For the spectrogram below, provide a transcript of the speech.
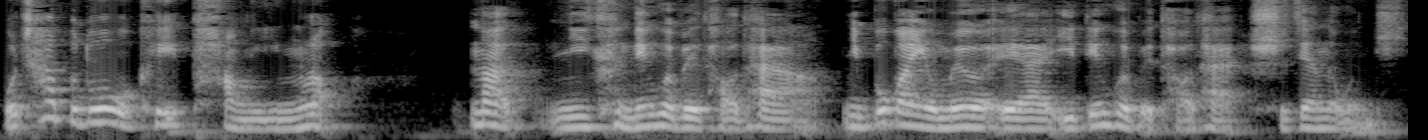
我差不多我可以躺赢了，那你肯定会被淘汰啊！你不管有没有 AI，一定会被淘汰，时间的问题。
